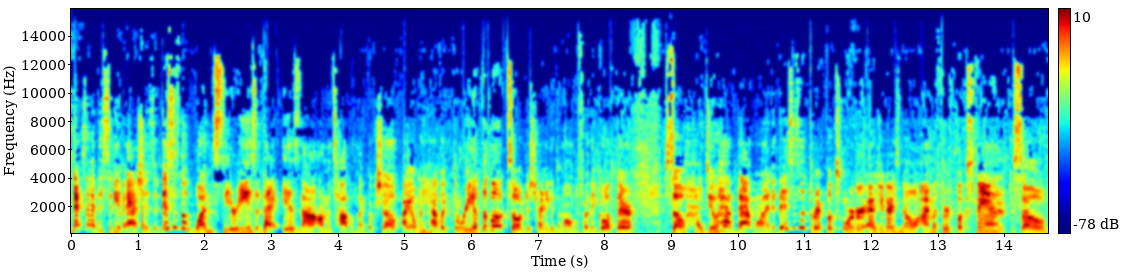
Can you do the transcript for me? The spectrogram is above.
Next I have the City of Ashes. This is the one series that is not on the top of my bookshelf. I only have like three of the books, so I'm just trying to get them all before they go up there. So I do have that one. This is a Thrift Books order. As you guys know, I'm a Thrift Books fan, so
